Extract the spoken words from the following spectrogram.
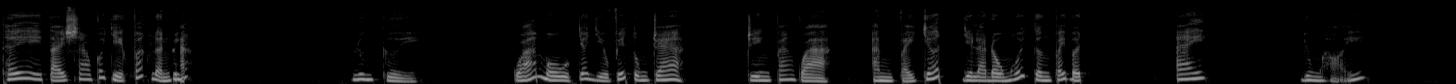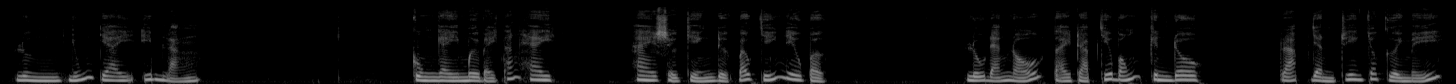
Thế tại sao có việc phát lệnh truy Luân cười. Quá mù cho nhiều phía tung tra. Riêng Phan Quà, anh phải chết vì là đầu mối cần phải bịch. Ai? Dung hỏi. Luân nhún vai im lặng. Cùng ngày 17 tháng 2, hai sự kiện được báo chí nêu bật lũ đạn nổ tại rạp chiếu bóng Kinh Đô. Rạp dành riêng cho người Mỹ.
